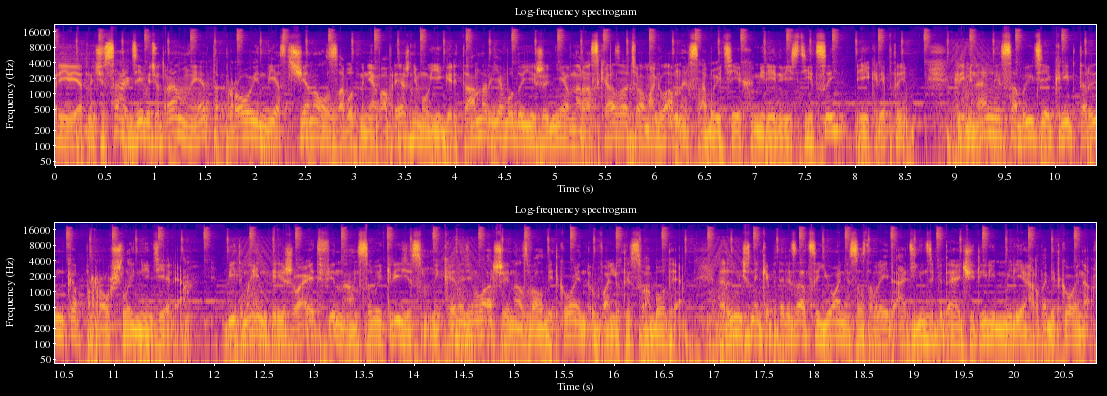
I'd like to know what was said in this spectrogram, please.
Привет, на часах 9 утра, и это ProInvest Channel. Зовут меня по-прежнему Игорь Таннер. Я буду ежедневно рассказывать вам о главных событиях в мире инвестиций и крипты. Криминальные события крипторынка прошлой недели. Bitmain переживает финансовый кризис. Кеннеди-младший назвал биткоин валютой свободы. Рыночная капитализация юаня составляет 1,4 миллиарда биткоинов.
